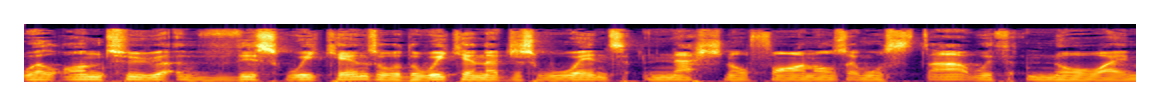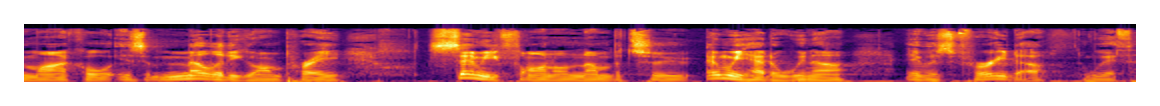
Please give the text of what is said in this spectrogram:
Well, on to this weekend's or the weekend that just went national finals, and we'll start with Norway. Michael is Melodi Grand Prix semi final number two, and we had a winner. It was Farida with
